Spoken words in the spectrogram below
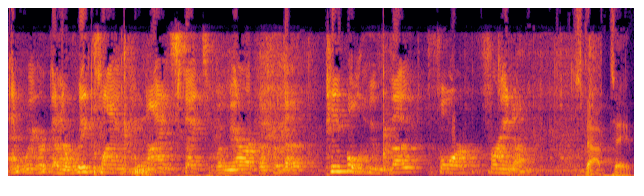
and we are going to reclaim the United States of America for the people who vote for freedom. Stop tape.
